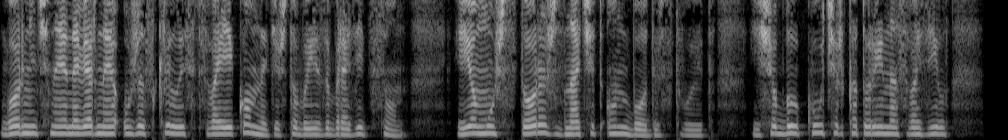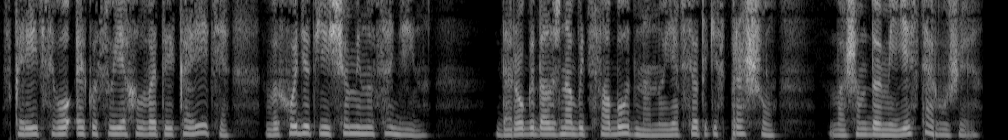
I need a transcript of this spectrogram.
Горничная, наверное, уже скрылась в своей комнате, чтобы изобразить сон. Ее муж-сторож, значит, он бодрствует. Еще был кучер, который нас возил. Скорее всего, Экус уехал в этой карете. Выходит, еще минус один. Дорога должна быть свободна, но я все-таки спрошу. В вашем доме есть оружие?»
